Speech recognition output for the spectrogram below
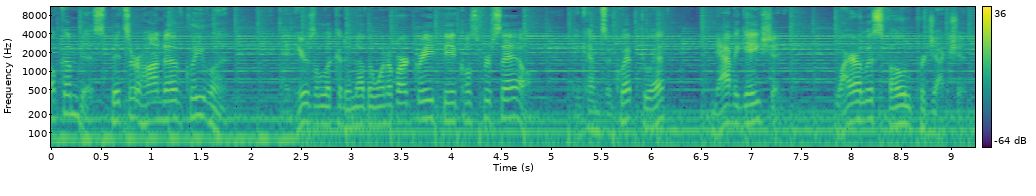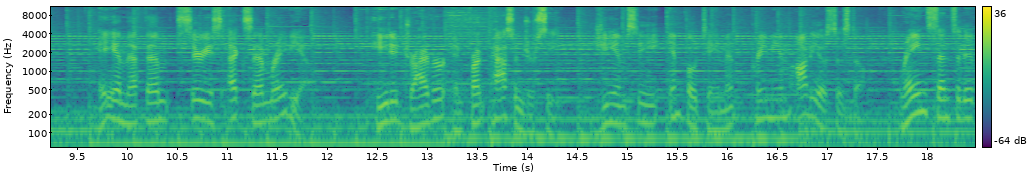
Welcome to Spitzer Honda of Cleveland. And here's a look at another one of our great vehicles for sale. It comes equipped with navigation, wireless phone projection, AM FM Sirius XM radio, heated driver and front passenger seat, GMC infotainment premium audio system, rain sensitive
